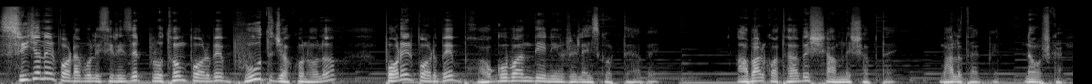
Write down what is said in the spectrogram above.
সৃজনের পটাবলি সিরিজের প্রথম পর্বে ভূত যখন হলো, পরের পর্বে ভগবান দিয়ে নিউট্রালাইজ করতে হবে। আবার কথা হবে সামনের সপ্তাহে। ভালো থাকবেন। নমস্কার।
